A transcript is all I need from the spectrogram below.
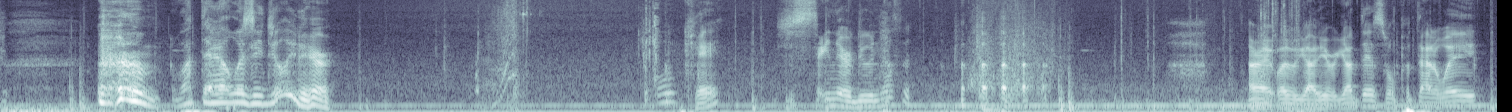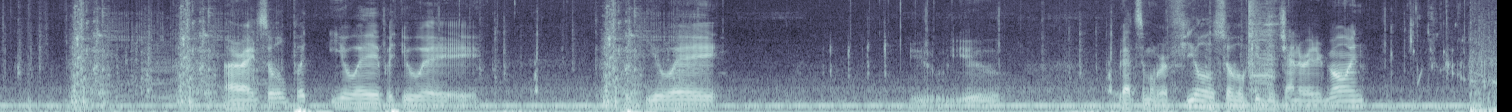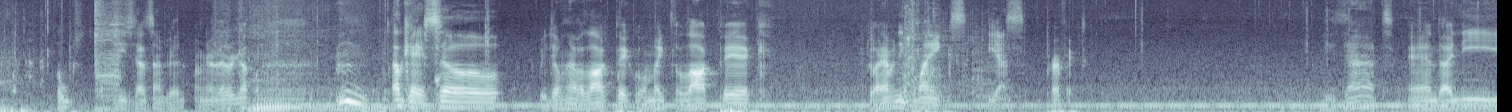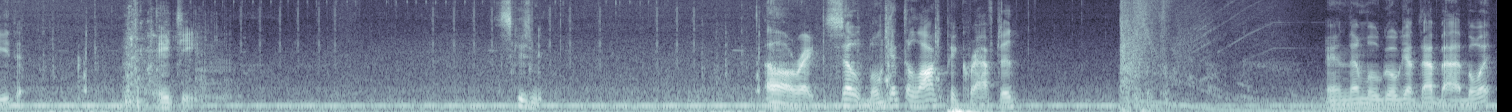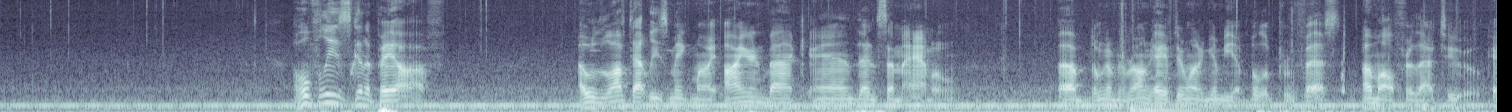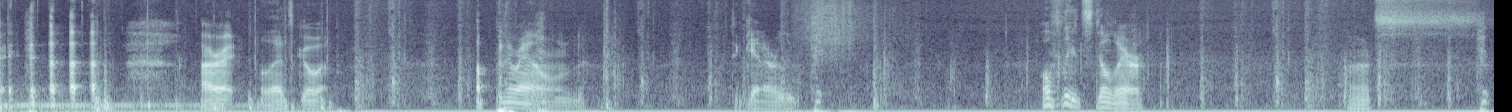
what the hell was he doing here? Okay. Just sitting there doing nothing. Alright, what do we got here? We got this. We'll put that away. Alright, so we'll put you away, put you away. Put you away. You, you. We got some more fuel, so we'll keep the generator going. Oops. Jeez, that's not good. Okay, there we go. okay, so we don't have a lockpick. We'll make the lockpick. Do I have any planks? Yes. Perfect. Need that. And I need 18. Excuse me. Alright, so we'll get the lockpick crafted. And then we'll go get that bad boy. Hopefully it's going to pay off. I would love to at least make my iron back and then some ammo. Uh, don't get me wrong, hey, if they want to give me a bulletproof vest, I'm all for that too, okay? Alright, let's go up. Up and around to get our loot. Hopefully it's still there. That's,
